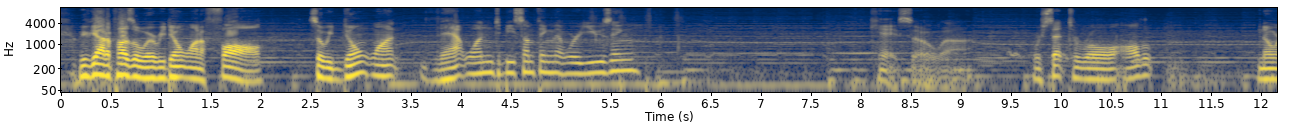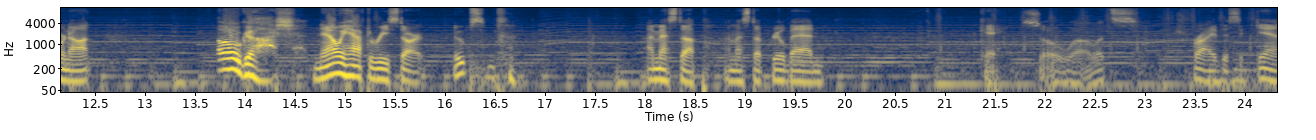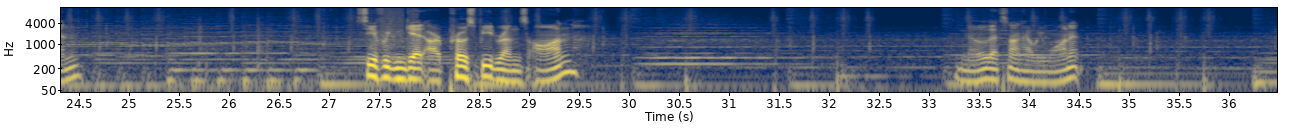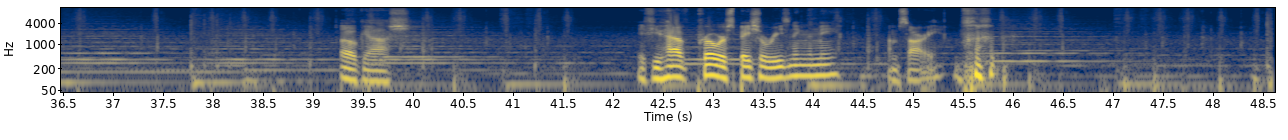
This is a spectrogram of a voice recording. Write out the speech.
We've got a puzzle where we don't want to fall, so we don't want that one to be something that we're using. Okay, so uh, we're set to roll all the... No, we're not. Oh gosh, now we have to restart. Oops. I messed up. I messed up real bad. Okay, so uh, let's try this again. See if we can get our pro speed runs on. No, that's not how we want it. Oh gosh. If you have pro or spatial reasoning than me, I'm sorry.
